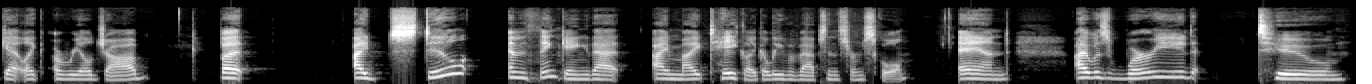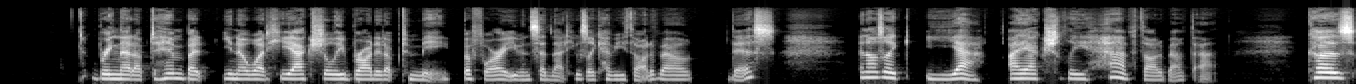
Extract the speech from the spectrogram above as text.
get like a real job, but I still am thinking that I might take like a leave of absence from school. And I was worried to bring that up to him, but you know what? He actually brought it up to me before I even said that. He was like, Have you thought about this? And I was like, Yeah, I actually have thought about that. Because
